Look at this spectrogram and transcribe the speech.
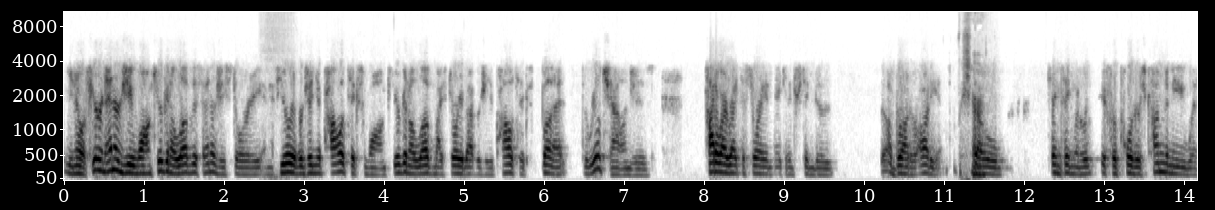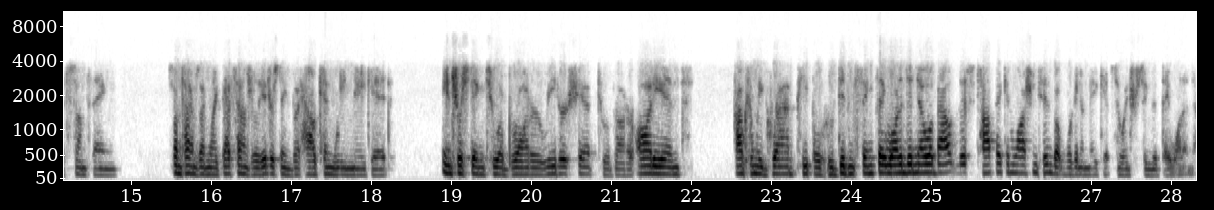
you know, if you're an energy wonk, you're going to love this energy story, and if you're a Virginia politics wonk, you're going to love my story about Virginia politics. But the real challenge is, how do I write the story and make it interesting to a broader audience? Sure. So, same thing when if reporters come to me with something, sometimes I'm like, that sounds really interesting, but how can we make it interesting to a broader readership, to a broader audience? How can we grab people who didn't think they wanted to know about this topic in Washington, but we're going to make it so interesting that they want to know?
